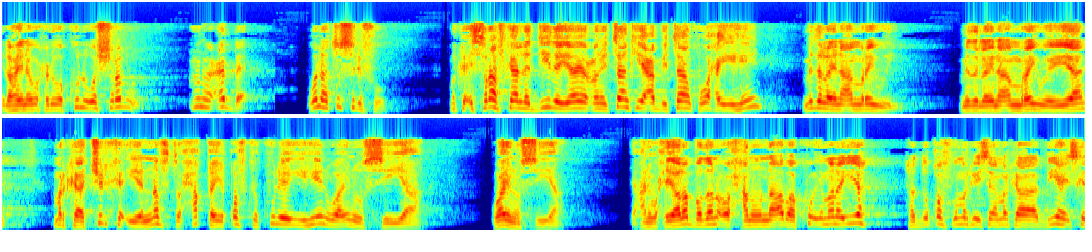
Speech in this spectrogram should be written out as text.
ilaahayna wuxu uhi wakuluu washrabuu cunuu cabba walaa tusrifuu marka israafkaa la diidayaayo cunitaanka iyo cabbitaanku waxay yihiin mid layna amray weeye mid layna amray weeyaan. Markaa jidhka iyo naftu xaqay qofka ku leeyihiin waa inuu siiyaa waa inuu siiyaa yacni waxyaalo badan oo xanuunna abaa ku imanaya hadduu qofku markaysaga markaa biyaha iska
